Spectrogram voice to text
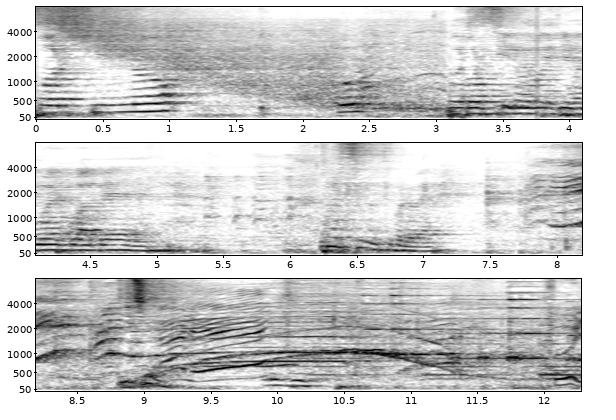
Por si no. uh, por si no te vuelvo a ver. Por si no te vuelvo a ver. ¡Dale! Cool.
